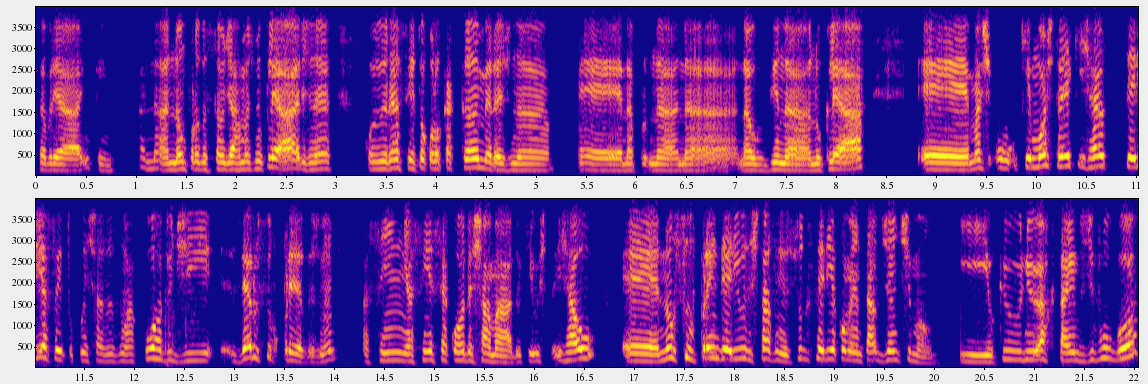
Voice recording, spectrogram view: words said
sobre a, enfim, a não produção de armas nucleares, né? Quando o Irã aceitou colocar câmeras na, é, na, na, na, na, usina nuclear, é, mas o que mostra é que Israel teria feito com os Estados Unidos um acordo de zero surpresas, né? Assim, assim esse acordo é chamado, que Israel é, não surpreenderia os Estados Unidos, tudo seria comentado de antemão. E o que o New York Times divulgou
